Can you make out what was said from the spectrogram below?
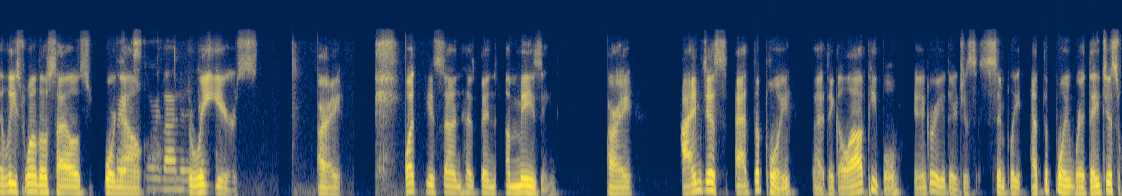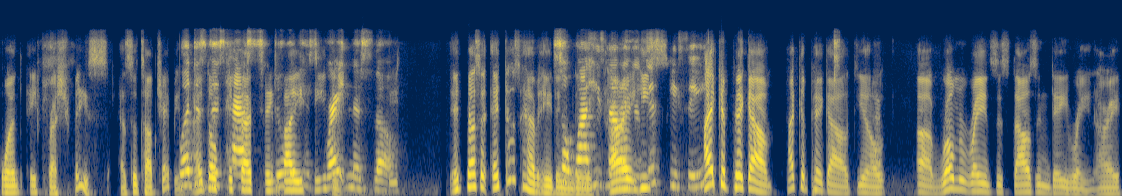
at least one of those titles for Great now storyline of the three years. All right, what he's done has been amazing. All right, I'm just at the point. I think a lot of people can agree. They're just simply at the point where they just want a fresh face as the top champion. What I does don't this have to do with his greatness, though? It doesn't. It doesn't have anything. So to why with he's not on right, your he's- list, PC? I could pick out. I could pick out. You know, uh, Roman Reigns' this thousand day reign. All right,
